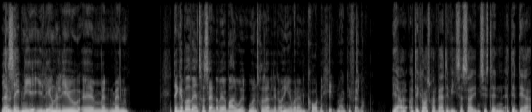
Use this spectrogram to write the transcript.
Lad os Det se den i, i levende liv, øh, men, men den kan både være interessant og være meget u- uinteressant, lidt afhængig af, hvordan kortene helt nøjagtigt falder. Ja, og, og det kan også godt være, at det viser sig i den sidste ende, at den der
